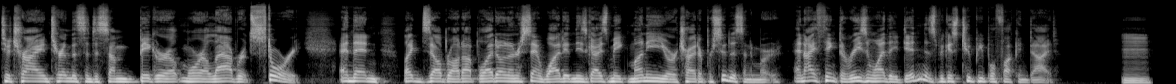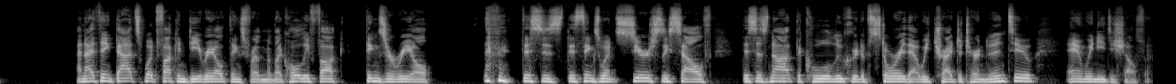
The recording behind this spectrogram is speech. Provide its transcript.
to try and turn this into some bigger, more elaborate story. And then, like Zell brought up, well, I don't understand why didn't these guys make money or try to pursue this anymore? And I think the reason why they didn't is because two people fucking died. And I think that's what fucking derailed things for them. They're like, holy fuck, things are real. this is this things went seriously south. This is not the cool, lucrative story that we tried to turn it into, and we need to shelf it.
